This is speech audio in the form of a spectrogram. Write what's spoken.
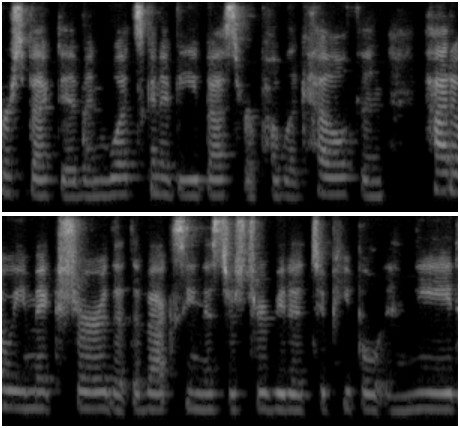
perspective and what's going to be best for public health and how do we make sure that the vaccine is distributed to people in need,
